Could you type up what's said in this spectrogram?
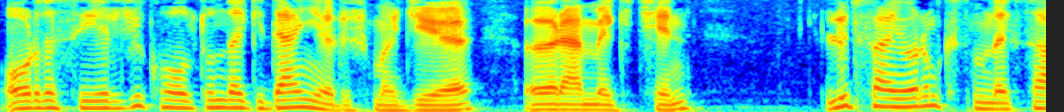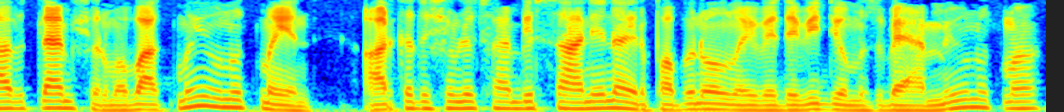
orada seyirci koltuğunda giden yarışmacıyı öğrenmek için lütfen yorum kısmındaki sabitlenmiş yoruma bakmayı unutmayın. Arkadaşım lütfen bir saniyeni ayırıp abone olmayı ve de videomuzu beğenmeyi unutma.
